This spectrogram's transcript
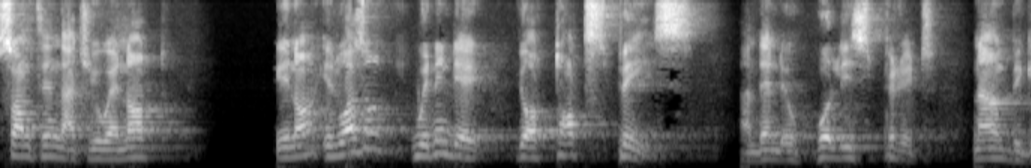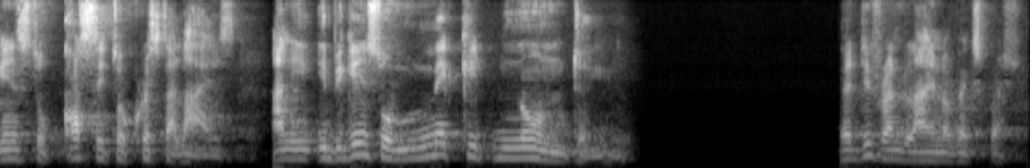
something that you were not, you know, it wasn't within the, your thought space. And then the Holy Spirit now begins to cause it to crystallize and he, he begins to make it known to you. A different line of expression.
